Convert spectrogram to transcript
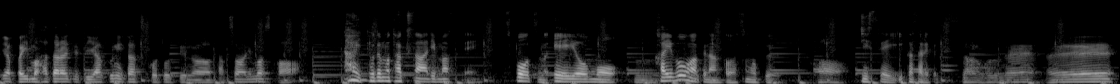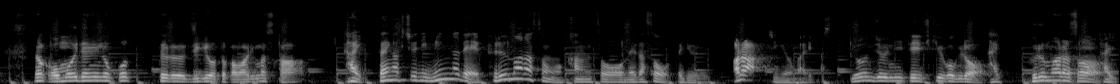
やっぱ今働いてて役に立つことっていうのはたくさんありますか、はい、とてもたくさんありますね。スポーツの栄養もうん。解剖学なんかはすごくあ実践生かされてます。あなるほどね。え。ー、なんか思い出に残ってる授業とかはありますか？はい、在学中にみんなでフルマラソンを完走を目指そうというあら！授業がありました。42.195キロ、はい。フルマラソン、はい、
